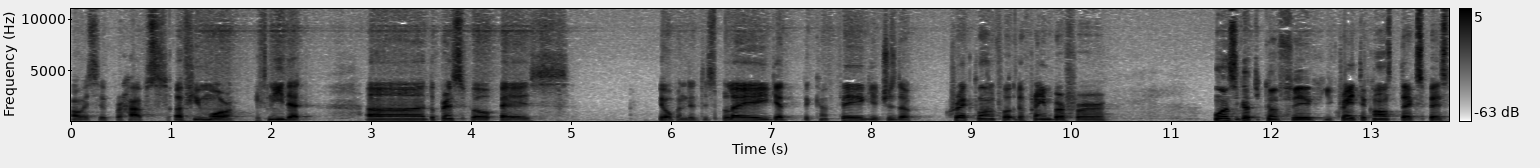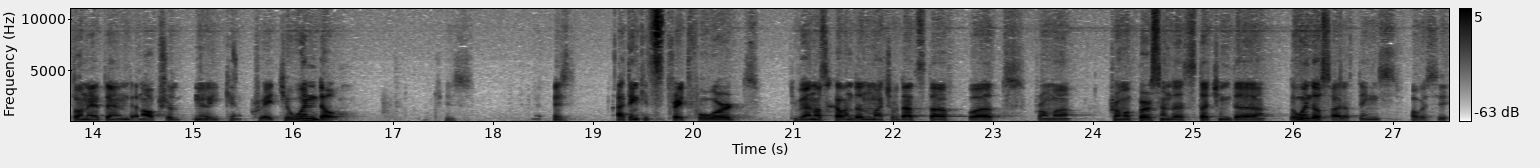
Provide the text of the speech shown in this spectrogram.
obviously perhaps a few more if needed. Uh, the principle is you open the display, you get the config, you choose the correct one for the frame buffer. Once you got the config, you create the context based on it, and then optionally you can create your window. Which is, is, I think it's straightforward. To be honest, I haven't done much of that stuff, but from a, from a person that's touching the, the Windows side of things, obviously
